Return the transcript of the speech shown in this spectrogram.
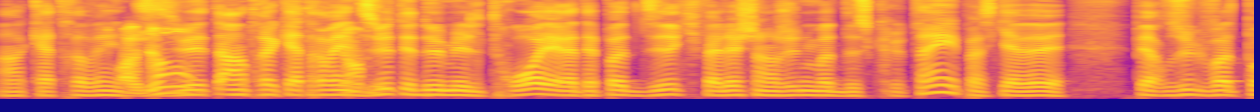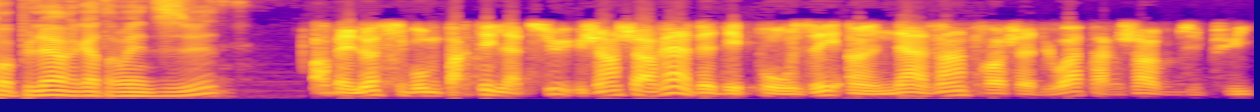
en 98, entre 98 et 2003, il arrêtait pas de dire qu'il fallait changer de mode de scrutin parce qu'il avait perdu le vote populaire en 98. Ah ben là, si vous me partez là-dessus, Jean Charest avait déposé un avant-projet de loi par Jacques Dupuis.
